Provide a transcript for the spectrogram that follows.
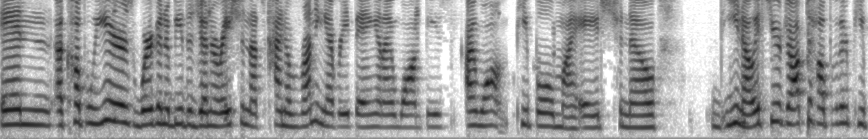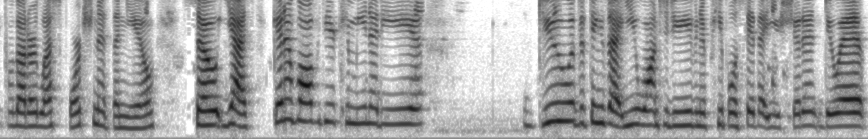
in a couple years we're going to be the generation that's kind of running everything. And i want these i want people my age to know you know it's your job to help other people that are less fortunate than you. So yes get involved with your community. Do the things that you want to do even if people say that you shouldn't do it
